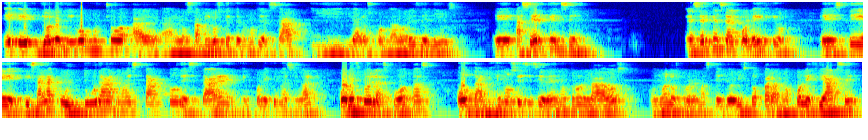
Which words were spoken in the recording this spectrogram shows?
Eh, eh, yo les digo mucho a, a, los amigos que tenemos del SAT y, y a los contadores del IMSS, eh, acérquense, acérquense al colegio. Este, quizá la cultura no es tanto de estar en, Colegio Nacional por esto de las cuotas, o también no sé si se ve en otros lados, uno de los problemas que yo he visto para no colegiarse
